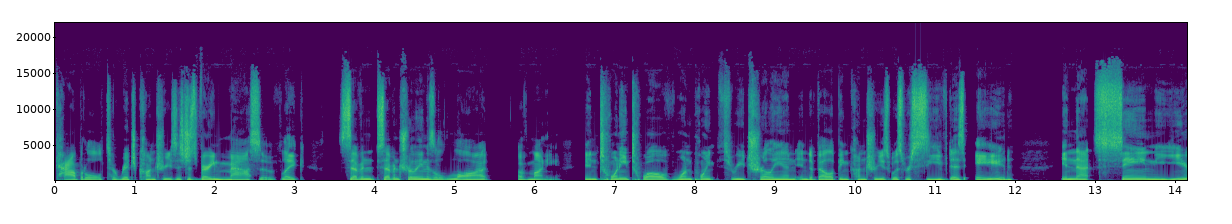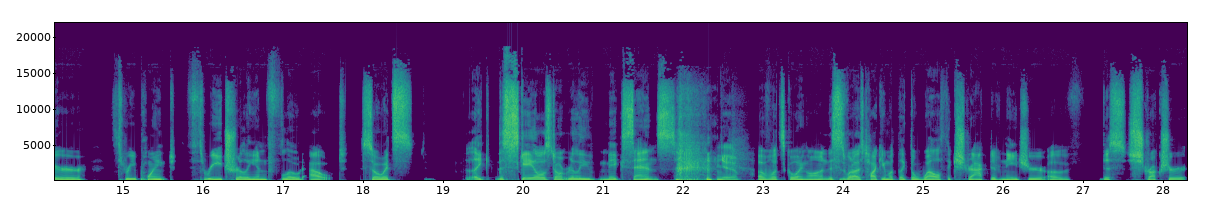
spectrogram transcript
capital to rich countries is just very massive. Like 7 7 trillion is a lot of money. In 2012, 1.3 trillion in developing countries was received as aid. In that same year, 3.3 trillion flowed out. So it's like the scales don't really make sense yeah. of what's going on. This is what I was talking about, like the wealth extractive nature of this structure.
